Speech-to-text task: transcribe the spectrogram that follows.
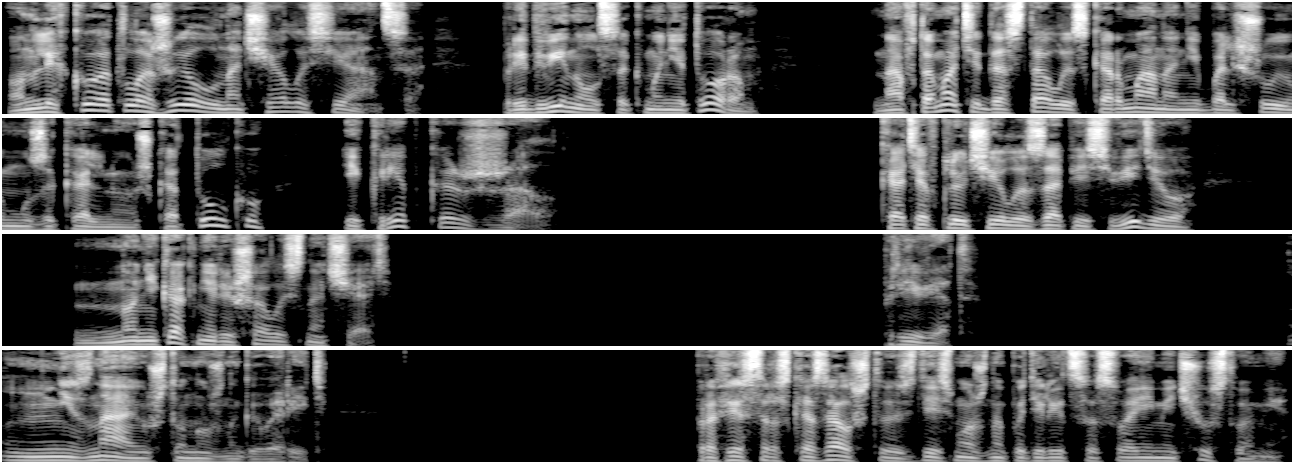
он легко отложил начало сеанса, придвинулся к мониторам, на автомате достал из кармана небольшую музыкальную шкатулку и крепко сжал. Катя включила запись видео, но никак не решалась начать. «Привет. Не знаю, что нужно говорить. Профессор сказал, что здесь можно поделиться своими чувствами,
